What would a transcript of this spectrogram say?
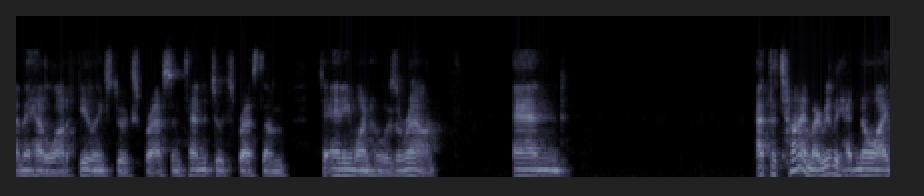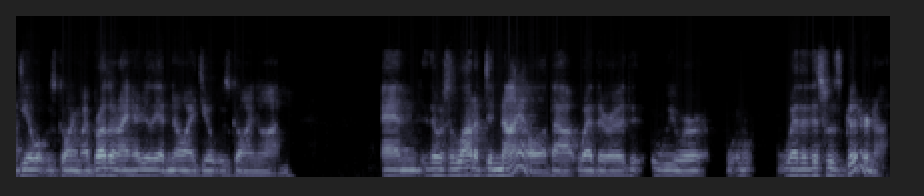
and they had a lot of feelings to express and tended to express them to anyone who was around. And at the time, I really had no idea what was going on. My brother and I really had no idea what was going on. And there was a lot of denial about whether we were, whether this was good or not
